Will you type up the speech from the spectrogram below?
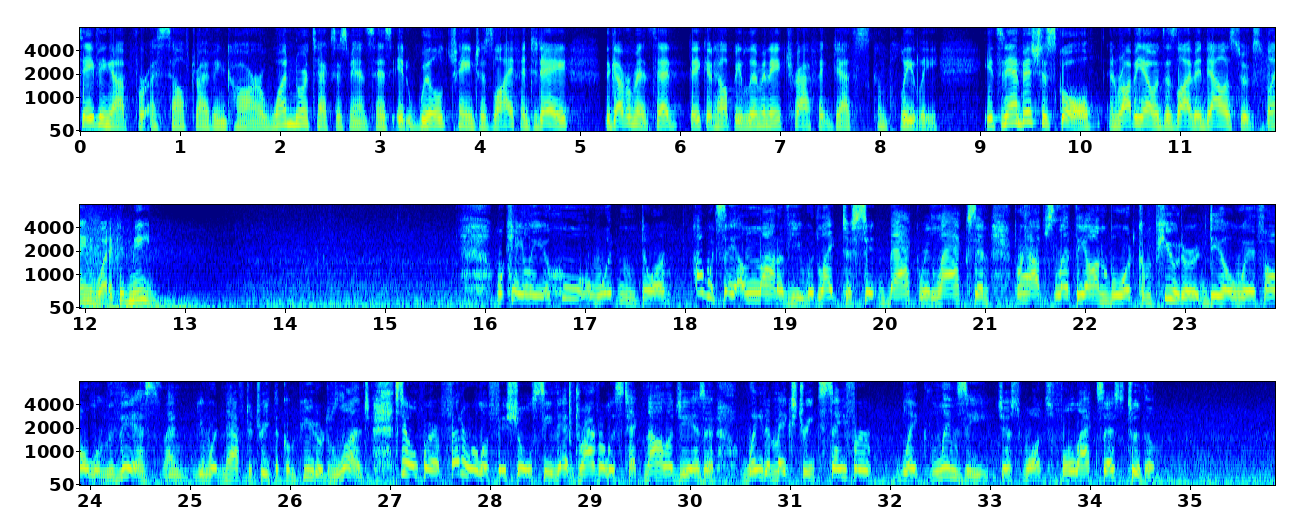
saving up for a self-driving car. One North Texas man says it will change his life, and today the government said they could help eliminate traffic deaths completely. It's an ambitious goal, and Robbie Owens is live in Dallas to explain what it could mean. Well, Kaylee, who wouldn't, or I would say a lot of you would like to sit back, relax, and perhaps let the onboard computer deal with all of this, and you wouldn't have to treat the computer to lunch. Still, where federal officials see that driverless technology as a way to make streets safer, Blake Lindsay just wants full access to them.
